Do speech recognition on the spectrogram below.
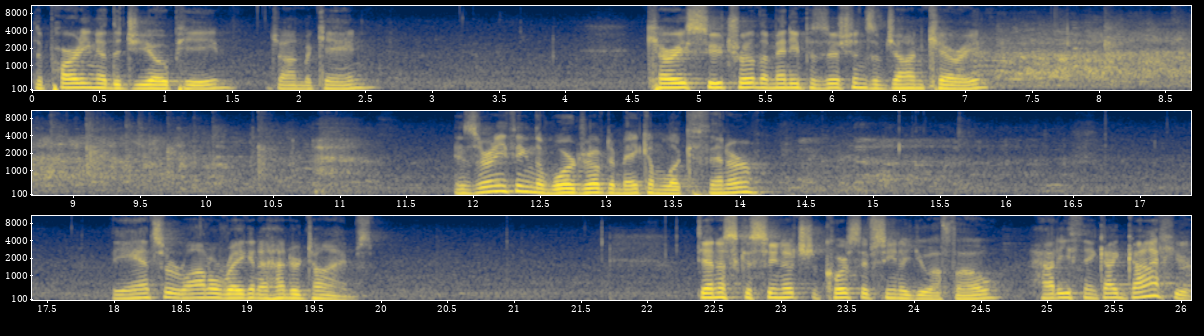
departing of the GOP, John McCain. Kerry Sutra, The Many Positions of John Kerry. Is there anything in the wardrobe to make him look thinner? The answer Ronald Reagan 100 times. Dennis Kucinich, of course, they've seen a UFO. How do you think I got here?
